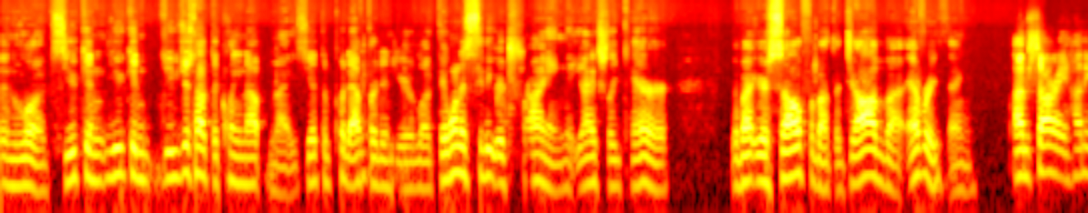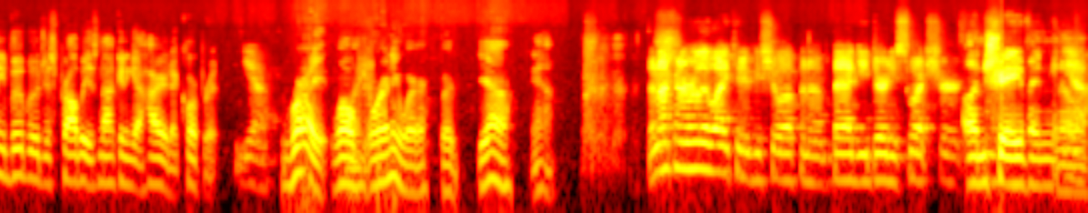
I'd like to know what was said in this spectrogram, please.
in looks. You can you can you just have to clean up nice. You have to put effort into your look. They want to see that you're trying, that you actually care about yourself, about the job, about everything. i'm sorry honey boo boo just probably is not going to get hired at corporate Yeah. Right. Well, Right. or anywhere, but yeah. yeah. They're not gonna really like it if you show up in a baggy, dirty sweatshirt. unshaven you know Yeah.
